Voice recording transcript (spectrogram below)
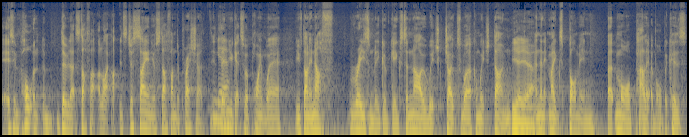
it's important to do that stuff. Like it's just saying your stuff under pressure. Yeah. Then you get to a point where you've done enough reasonably good gigs to know which jokes work and which don't. Yeah, yeah. And then it makes bombing uh, more palatable because,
